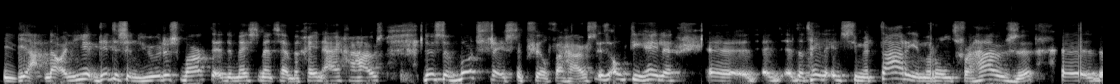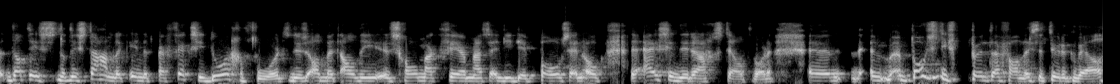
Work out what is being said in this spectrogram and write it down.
ja, nou en hier, dit is een huurdersmarkt. De meeste mensen hebben geen eigen huis. Dus er wordt vreselijk veel verhuisd. Dus ook die hele, uh, dat hele instrumentarium rond verhuizen, uh, dat, is, dat is tamelijk in de perfectie doorgevoerd. Dus al met al die schoonmaakfirma's en die depots en ook de eisen die daar gesteld worden. Een, een, positief punt daarvan is natuurlijk wel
